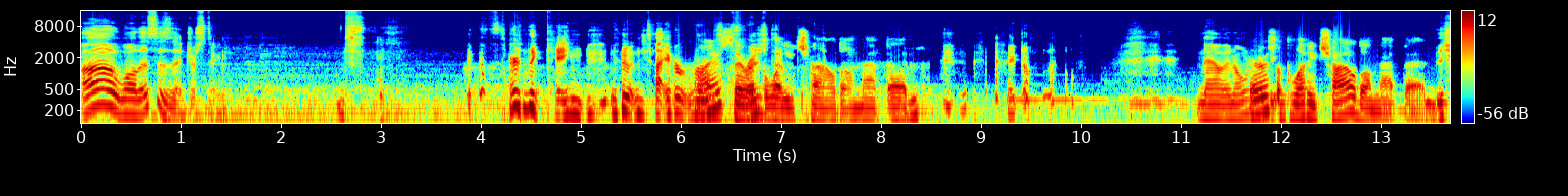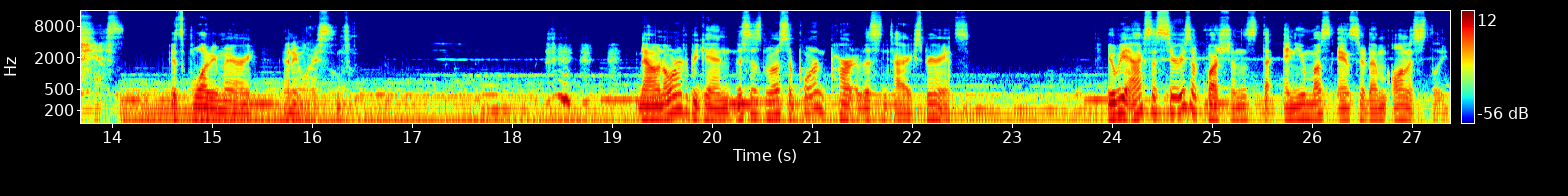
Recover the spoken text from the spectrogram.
Oh well, this is interesting. Start the game. The entire room. Why is there a bloody child on that bed? I don't know. Now, in order There is to a bloody child on that bed. yes, it's Bloody Mary. Anyways. now, in order to begin, this is the most important part of this entire experience. You'll be asked a series of questions, that, and you must answer them honestly.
